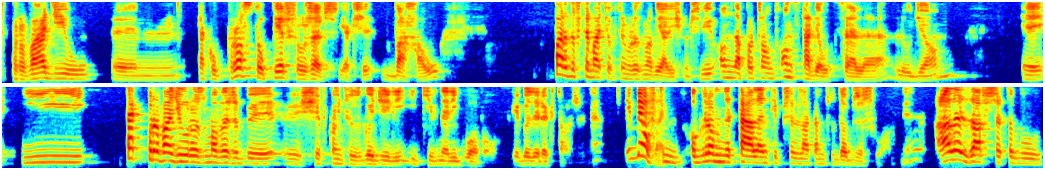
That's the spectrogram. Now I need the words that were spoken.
wprowadził taką prostą pierwszą rzecz, jak się wahał, bardzo w temacie, o którym rozmawialiśmy, czyli on na początku, on stawiał cele ludziom e, i tak prowadził rozmowę, żeby y, się w końcu zgodzili i kiwnęli głową jego dyrektorzy. Nie? I miał w tak. tym ogromny talent i przez lata mu to dobrze szło. Nie? Ale zawsze to był,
